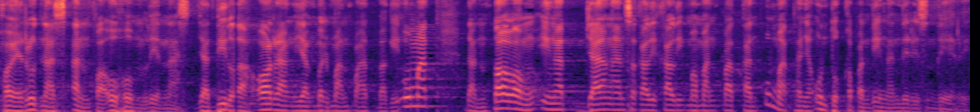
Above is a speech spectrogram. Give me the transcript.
khairunas anfa'uhum linas. Jadilah orang yang bermanfaat bagi umat dan tolong ingat jangan sekali-kali memanfaatkan umat hanya untuk kepentingan diri sendiri.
